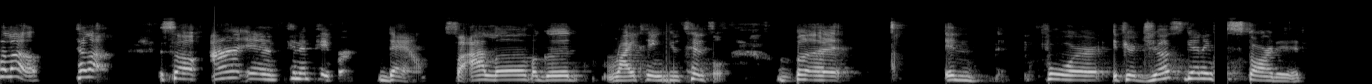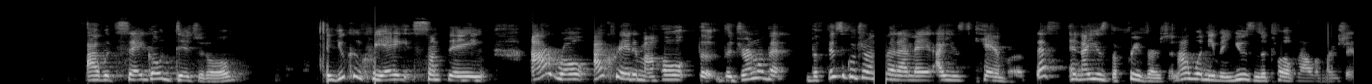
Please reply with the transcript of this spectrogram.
Hello. Hello. So I am pen and paper down. So I love a good writing utensil. But in for if you're just getting started, I would say go digital. And you can create something I wrote, I created my whole the the journal that the physical journal that I made. I used Canva. That's and I used the free version. I wasn't even using the twelve dollar version.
